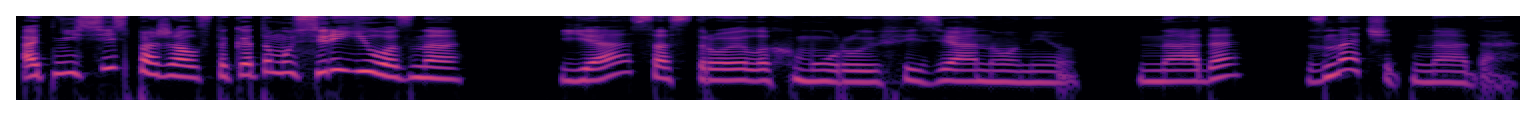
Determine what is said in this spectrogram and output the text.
«Отнесись, пожалуйста, к этому серьезно. Я состроила хмурую физиономию. «Надо, значит, надо».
